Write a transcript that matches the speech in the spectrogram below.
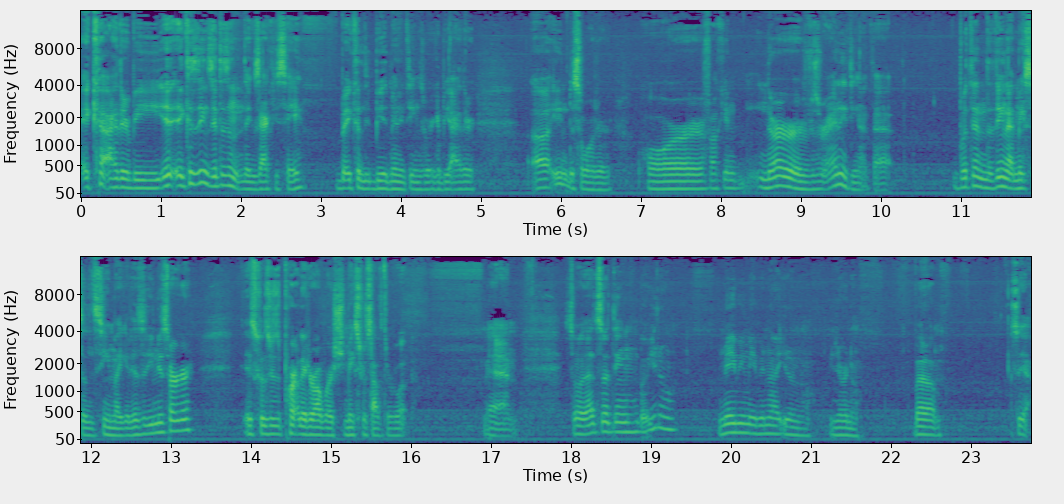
it could either be because things it doesn't exactly say but it could be many things where it could be either uh, eating disorder or fucking nerves or anything like that. But then the thing that makes it seem like it is an eating disorder is because there's a part later on where she makes herself throw up. And so that's the thing, but you know, maybe, maybe not, you don't know. You never know. But, um, so yeah,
